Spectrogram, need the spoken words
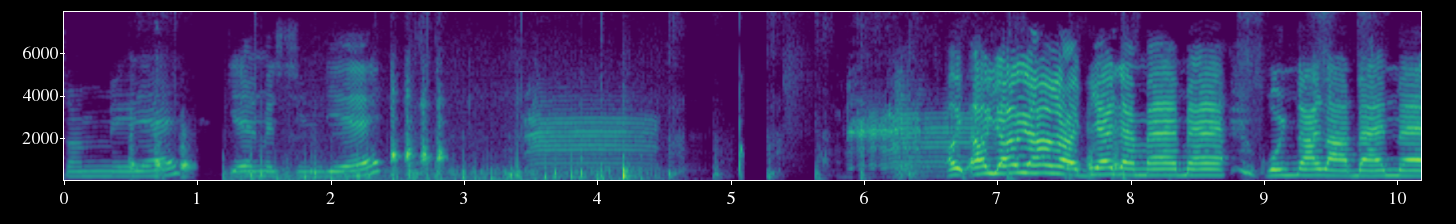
Sonra gelmesin diye. Ay ay ay ay ay geleme me. Kundalar benme.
